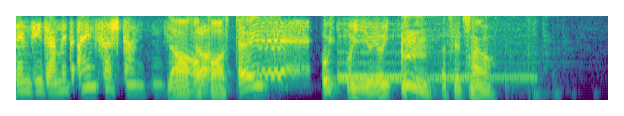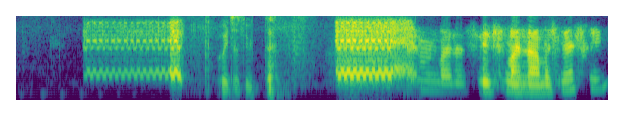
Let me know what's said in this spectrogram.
wenn Sie damit einverstanden sind. Ja, Abfahrt. Eins. Ui, ui, ui, ui. Jetzt geht's schnell. Ui, das Leute. Swiss, mein Name ist Nesrin.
